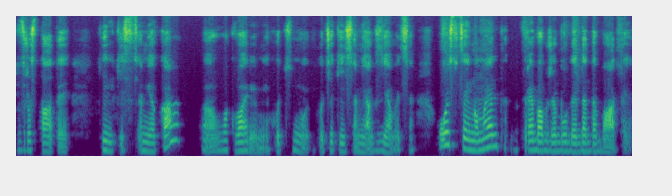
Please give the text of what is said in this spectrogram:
зростати кількість аміака е, в акваріумі, хоч, ну, хоч якийсь аміак з'явиться, ось в цей момент треба вже буде додавати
